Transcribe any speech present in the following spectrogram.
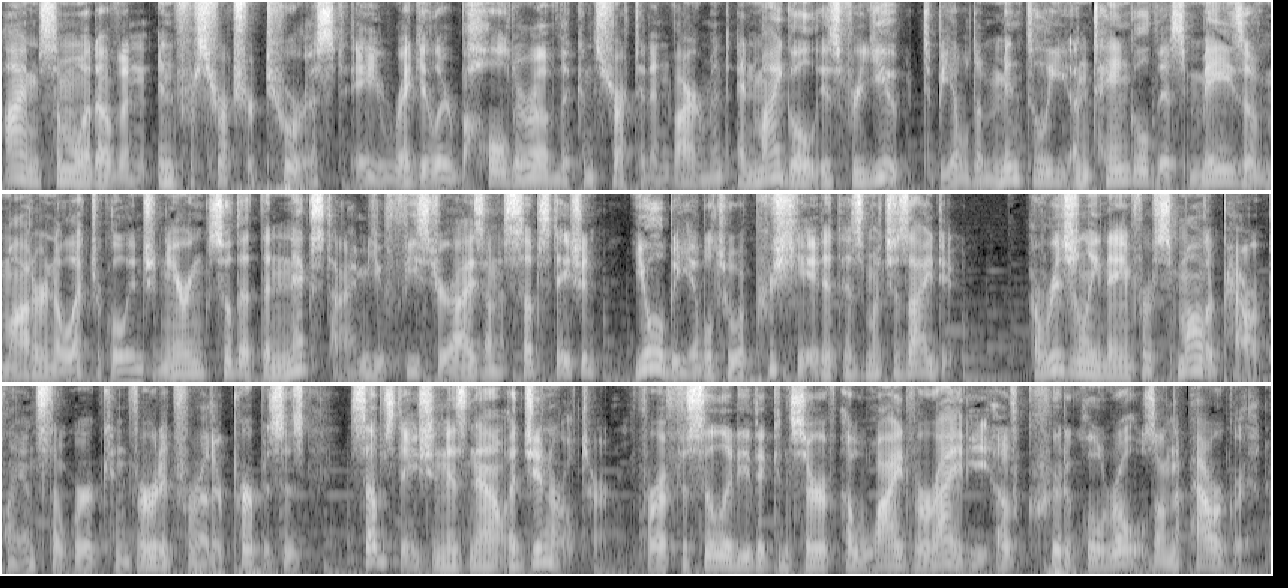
I'm somewhat of an infrastructure tourist, a regular beholder of the constructed environment, and my goal is for you to be able to mentally untangle this maze of modern electrical engineering so that the next time you feast your eyes on a substation, you'll be able to appreciate it as much as I do. Originally named for smaller power plants that were converted for other purposes, substation is now a general term for a facility that can serve a wide variety of critical roles on the power grid.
